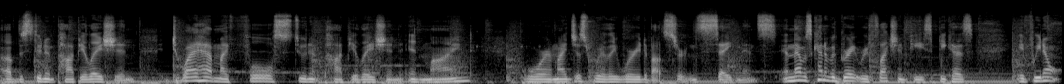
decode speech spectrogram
of the student population? Do I have my full student population in mind? Or am I just really worried about certain segments? And that was kind of a great reflection piece because if we don't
